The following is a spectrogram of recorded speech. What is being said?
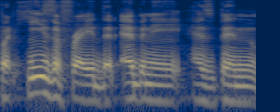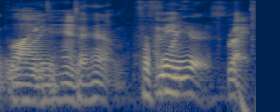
But he's afraid that Ebony has been lying, to him. for I four mean, years. Right.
